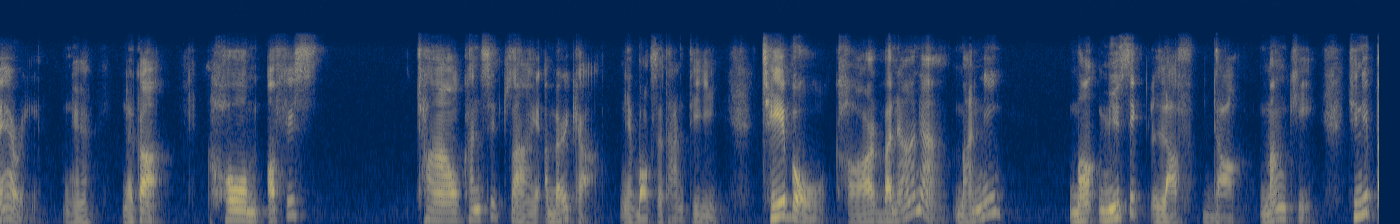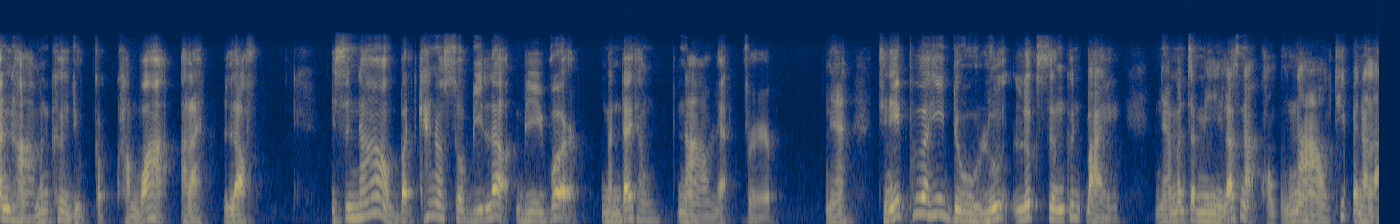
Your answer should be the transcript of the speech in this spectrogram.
Mary นะฮะแล้วก็ home office town countryside America เนี่ยบอกสถานที่ table car banana money music love dog monkey ทีนี้ปัญหามันคืออยู่กับคำว่าอะไร love is a noun but can also be lo- be verb มันได้ทั้ง noun และ verb นะทีนี้เพื่อให้ดูลึกซึ้งขึ้นไปนะมันจะมีลักษณะของ noun ที่เป็นอะไร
